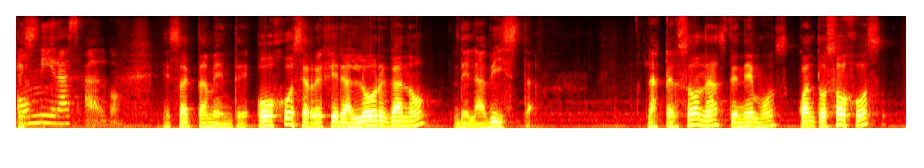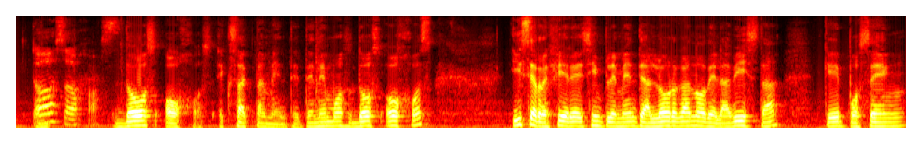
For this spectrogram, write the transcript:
o miras algo. Exactamente. Ojo se refiere al órgano de la vista. Las personas tenemos ¿cuántos ojos? Dos ojos. Dos ojos, exactamente. Tenemos dos ojos y se refiere simplemente al órgano de la vista que poseen,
